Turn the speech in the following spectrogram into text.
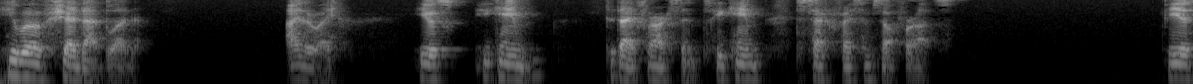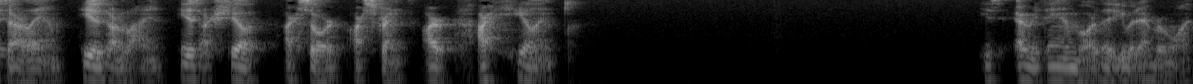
he would have shed that blood. Either way. He was he came to die for our sins. He came to sacrifice himself for us. He is our lamb. He is our lion. He is our shield our sword, our strength, our, our healing. He's everything and more that you would ever want.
